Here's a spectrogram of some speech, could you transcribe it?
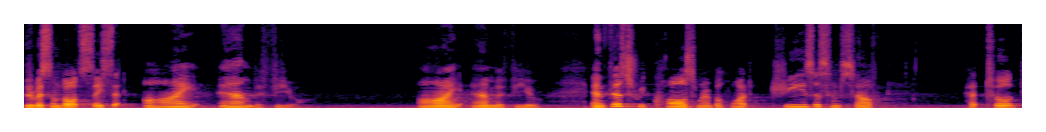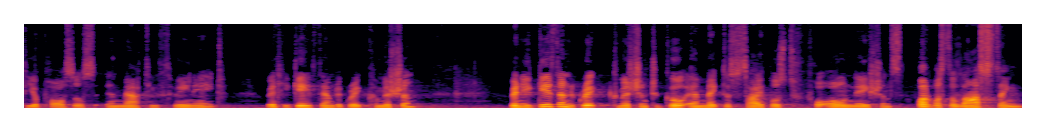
the risen Lord says that I am with you. I am with you. And this recalls, remember what Jesus himself had told the apostles in Matthew 3 and 8 when he gave them the Great Commission? When he gave them the Great Commission to go and make disciples for all nations, what was the last thing,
